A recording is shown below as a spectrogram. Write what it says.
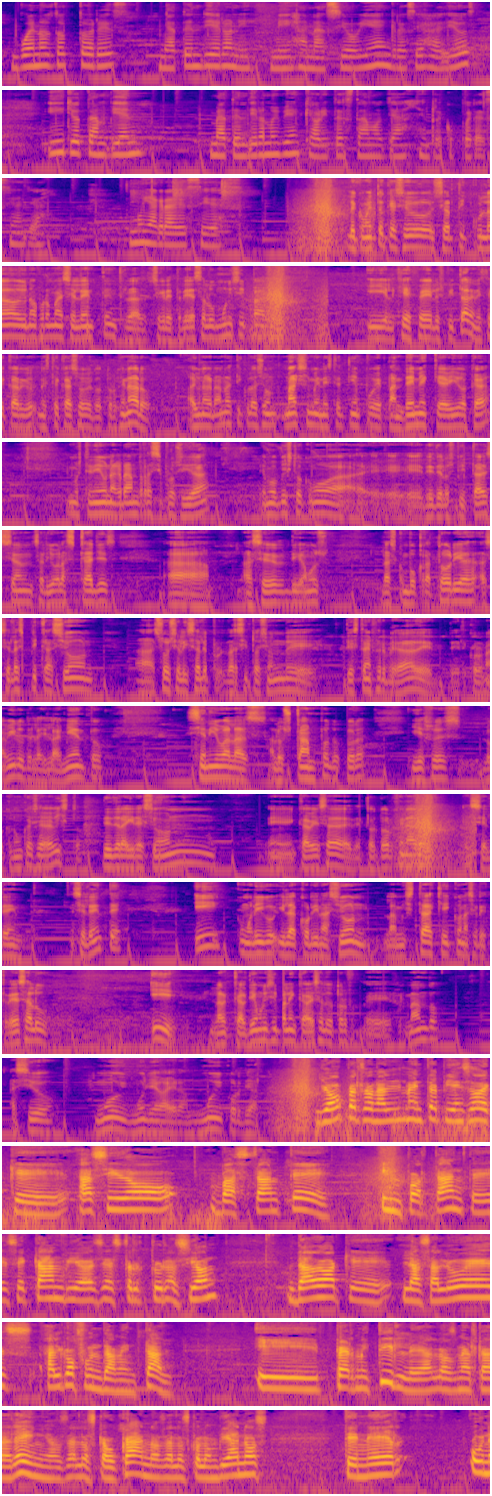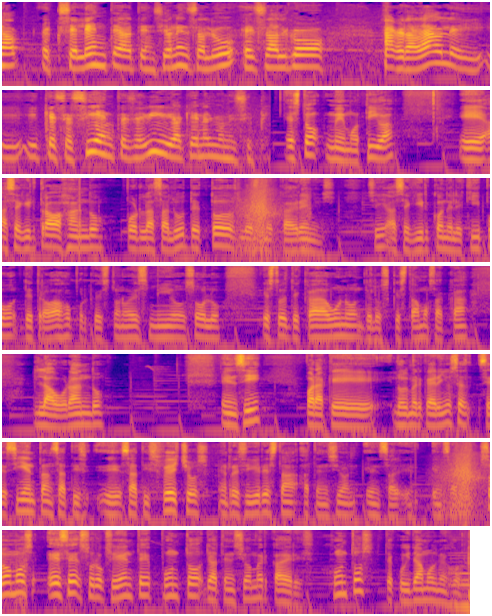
buenos doctores me atendieron y mi hija nació bien, gracias a Dios. Y yo también me atendieron muy bien, que ahorita estamos ya en recuperación, ya muy agradecidas. Le comento que ha sido, se ha articulado de una forma excelente entre la Secretaría de Salud Municipal y el jefe del hospital, en este, en este caso el doctor Genaro. Hay una gran articulación máxima en este tiempo de pandemia que ha habido acá. Hemos tenido una gran reciprocidad. Hemos visto cómo ah, eh, eh, desde el hospital se han salido a las calles a, hacer, digamos, las convocatorias, a hacer la explicación, a socializar la situación de, esta enfermedad, del coronavirus, del aislamiento. Se han ido a, las, a los campos, doctora, y eso es lo que nunca se había visto. Desde la dirección eh, cabeza del doctor Genaro, excelente, excelente y, como digo, y la coordinación, la amistad que hay con la Secretaría de Salud y la Alcaldía Municipal en cabeza del doctor eh, Fernando ha sido muy, muy llevadera, muy cordial. Yo personalmente pienso de que ha sido bastante importante ese cambio, esa estructuración, dado a que la salud es algo fundamental y permitirle a los mercadereños, a los caucanos, a los colombianos tener una excelente atención en salud es algo agradable y, que se siente, se vive aquí en el municipio. Esto me motiva eh, a seguir trabajando por la salud de todos los mercadereños. ¿sí? a seguir con el equipo de trabajo porque esto no es mío solo, esto es de cada uno de los que estamos acá laborando en sí para que los mercadereños se, sientan eh, satisfechos en recibir esta atención en, salud. Somos ese suroccidente punto de atención mercaderes. Juntos te cuidamos mejor.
